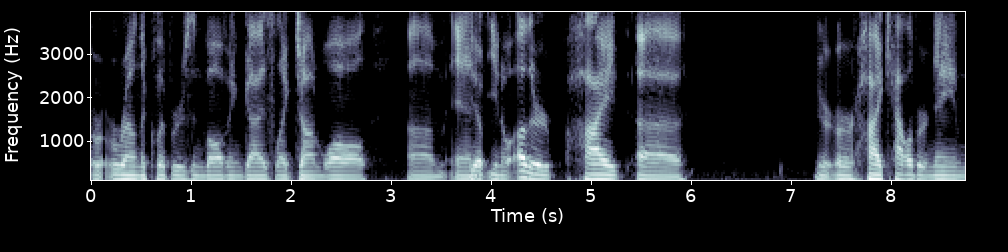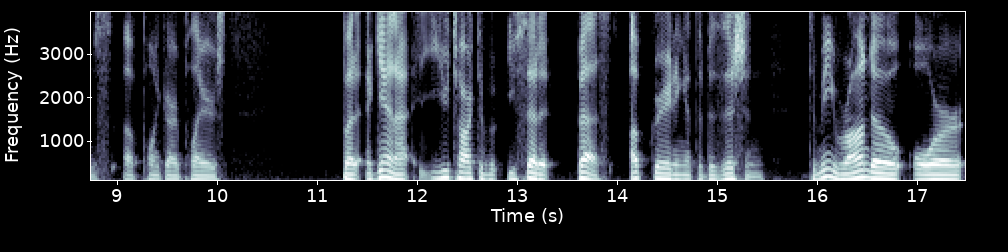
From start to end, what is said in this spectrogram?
around the Clippers involving guys like John Wall um, and, yep. you know, other high uh, or, or high caliber names of point guard players. But again, I, you talked about, you said it best, upgrading at the position. To me, Rondo or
